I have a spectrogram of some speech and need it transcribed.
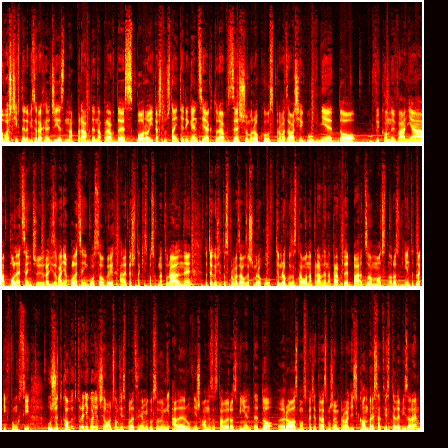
Nowości w telewizorach LG jest naprawdę, naprawdę sporo i ta sztuczna inteligencja, która w zeszłym roku sprowadzała się głównie do wykonywania poleceń, czy realizowania poleceń głosowych, ale też w taki sposób naturalny. Do tego się to sprowadzało w zeszłym roku. W tym roku zostało naprawdę, naprawdę bardzo mocno rozwinięte do takich funkcji użytkowych, które niekoniecznie łączą się z poleceniami głosowymi, ale również one zostały rozwinięte do rozmów. Słuchajcie, teraz możemy prowadzić konwersację z telewizorem.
